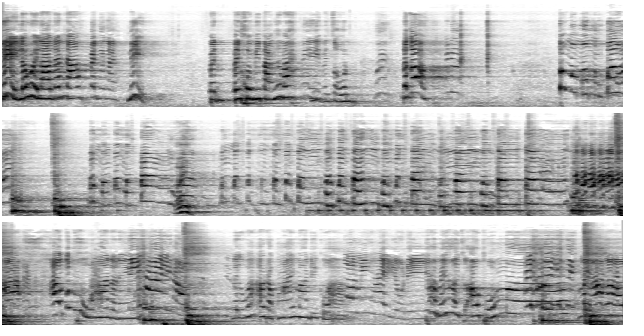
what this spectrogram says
นี่แล้วเวลานั้นนะ เป็นยังไง นี่ เป็นเป็นคนมีตังค์ใช่ไหมนี่เป็นโจรแล้วก็ปังปังปังปังปังปังปังปังปังปังเฮ้ย ปังปังปังปังปังปังปังปังปังปังปังปังปังปังปังปังปังเอาต้มหูมาเดี๋ยวนี้ไม่ใช่หรอกหรือว่าเอาดอกไม้มาดีกว่า ก็ไม่ให้อยู่ดีถ้าไม่ให้ก็เอาผมมา ไม่ให้ไม่เอาก็เอา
